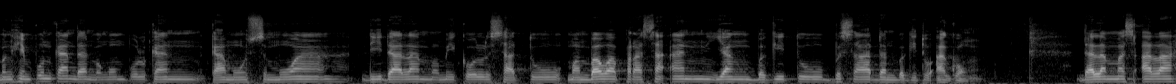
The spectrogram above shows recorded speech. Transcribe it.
menghimpunkan dan mengumpulkan kamu semua di dalam memikul satu membawa perasaan yang begitu besar dan begitu agung. Dalam masalah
